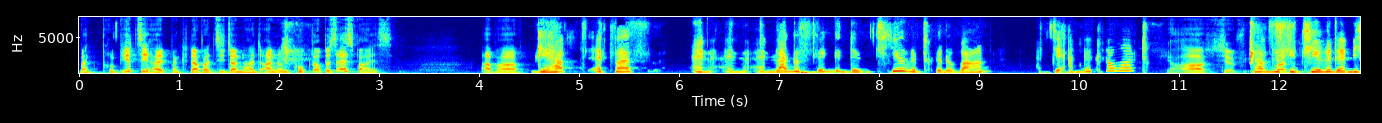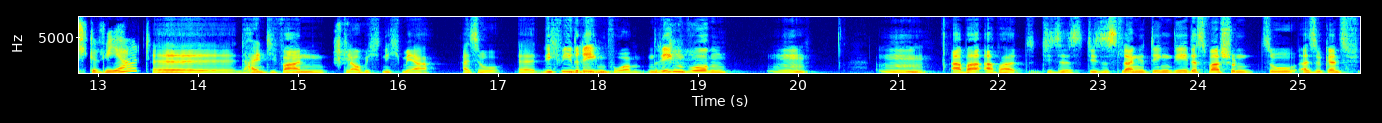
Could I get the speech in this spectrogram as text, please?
Man probiert sie halt, man knabbert sie dann halt an und guckt, ob es essbar ist. Aber Ihr habt etwas, ein, ein, ein langes Ding, in dem Tiere drinne waren Habt ihr angeknabbert? Ja, ja Haben sich die Tiere denn nicht gewehrt? Äh, nein, die waren, glaube ich, nicht mehr. Also, äh, nicht wie ein Regenwurm. Ein Regenwurm, hm, hm, aber, aber dieses, dieses lange Ding, nee, das war schon so, also ganz,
